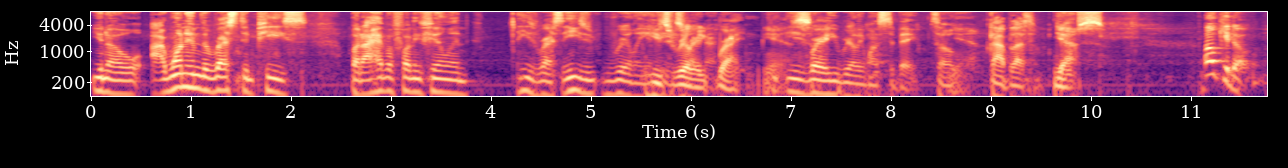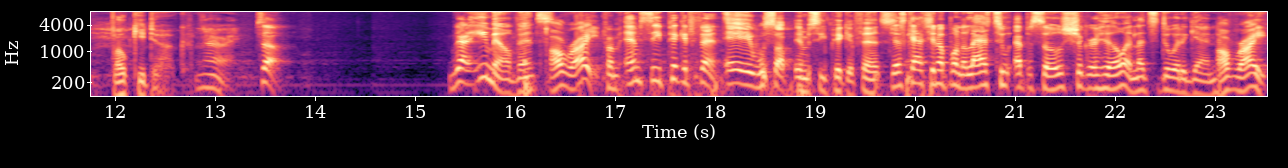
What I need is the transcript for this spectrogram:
you know, I want him to rest in peace, but I have a funny feeling he's resting. He's really He's really right. right. Yeah. He's where he really wants to be. So, Yeah. God bless him. yes. Okie doke. Okie doke. All right. So, we got an email, Vince, All right. from MC Picket Fence. Hey, what's up, MC Picket Fence? Just catching up on the last two episodes, Sugar Hill, and let's do it again. All right.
